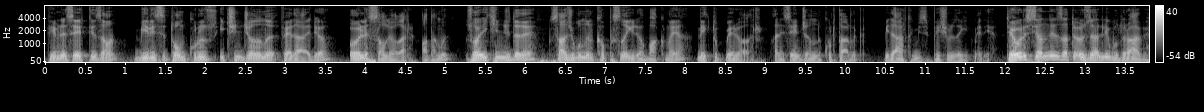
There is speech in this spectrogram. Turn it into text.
Filmde seyrettiğin zaman birisi Tom Cruise için canını feda ediyor. Öyle salıyorlar adamı. Sonra ikincide de sadece bunların kapısına gidiyor bakmaya. Mektup veriyorlar. Hani senin canını kurtardık. Bir de artık bizim peşimize gitme diye. Teorisyenlerin zaten özelliği budur abi.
